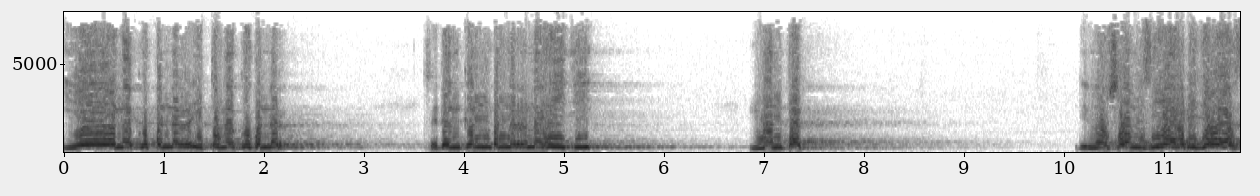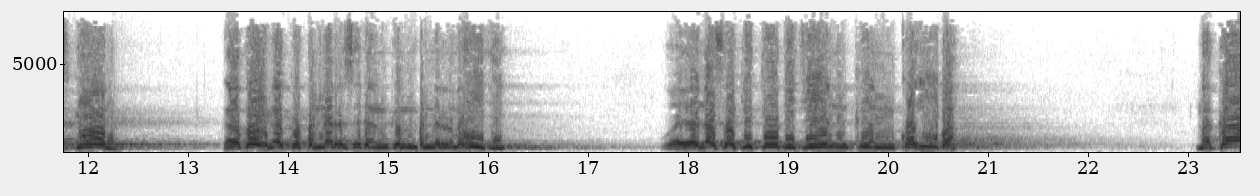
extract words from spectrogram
Ye ngaku bener itu ngaku bener sedangkan bener na hiji mantap. Di nosong siar dijelaskan kabeh ngaku bener sedangkan bener na hiji. Wayana sakitu dijinkan koibah. Maka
